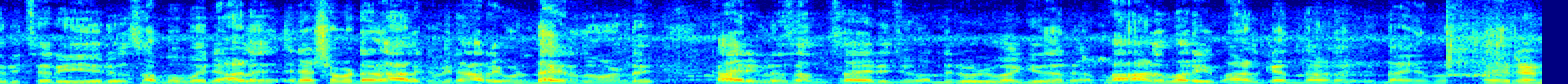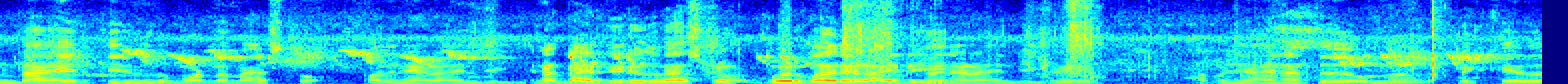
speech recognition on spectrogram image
ഒരു ചെറിയൊരു സംഭവം. ആൾ രക്ഷപ്പെട്ട ആൾക്ക് പിന്നെ അറിവുണ്ടായിരുന്നുകൊണ്ട് കാര്യങ്ങൾ സംസാരിച്ചു എന്നിട്ട് ഒഴിവാക്കിയതാണ്. അപ്പൊ ആൾ പറയും ആൾക്ക് എന്താണ് ഉണ്ടായത്? രണ്ടായിരത്തി ഇരുപത് മോഡൽ മാസ്ട്രോ പതിനേഴായിരം രൂപ രണ്ടായിരത്തി ഇരുപത് മാസ്ട്രോ ഒരു പതിനേഴായിരം രൂപ പതിനേഴായിരം രൂപ അപ്പൊ ഞാനത് ഒന്ന് ക്ലിക്ക് ചെയ്ത്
